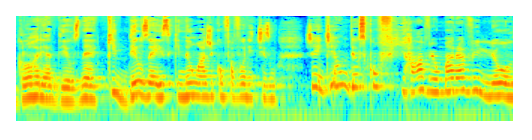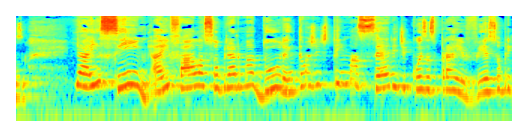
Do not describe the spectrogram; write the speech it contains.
Glória a Deus, né? Que Deus é esse que não age com favoritismo? Gente, é um Deus confiável, maravilhoso. Aí sim, aí fala sobre armadura. Então a gente tem uma série de coisas para rever sobre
